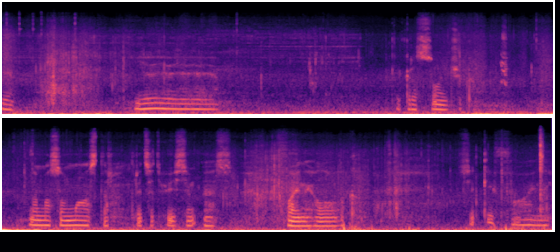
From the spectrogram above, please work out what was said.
Є. Є, є, є, є, є. Який красунчик. На Масомастер 38S. Файний головок. Який файний.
